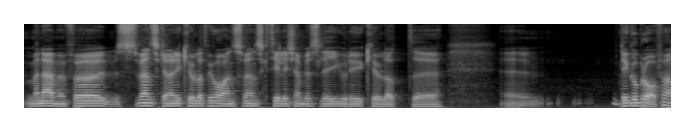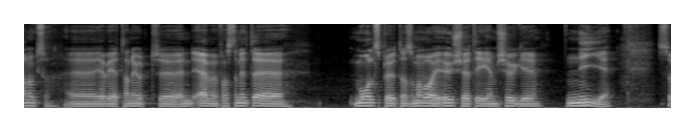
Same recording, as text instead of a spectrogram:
Men även för svenskarna, det är kul att vi har en svensk till i Champions League och det är ju kul att det går bra för han också. Eh, jag vet han har gjort, eh, även fast han inte är målsprutan som han var i U21 EM 2009 Så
